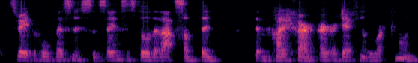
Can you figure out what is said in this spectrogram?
It's throughout the whole business. So it sounds as though that that's something that McCurrach are, are, are definitely working on.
